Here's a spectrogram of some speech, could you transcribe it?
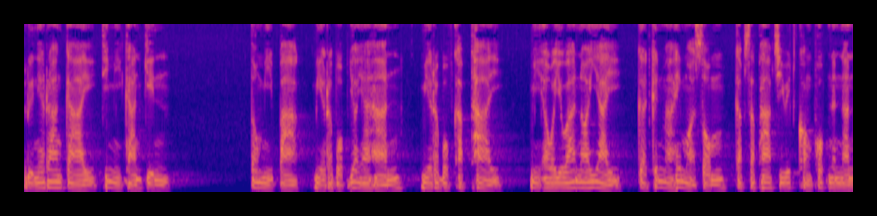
หรือในร่างกายที่มีการกิน ต้องมีปาก มีระบบย่อยอาหาร มีระบบขับถ่าย มีอวัยวะน้อยใหญ่เกิดขึ้นมาให้เหมาะสมกับสภาพชีวิตของภพนั้น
